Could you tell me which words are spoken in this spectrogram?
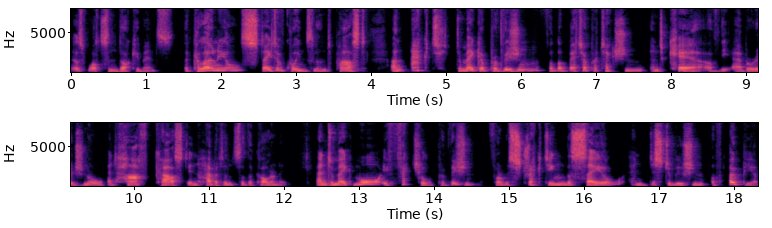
As Watson documents, the colonial state of Queensland passed an act to make a provision for the better protection and care of the Aboriginal and half caste inhabitants of the colony, and to make more effectual provision for restricting the sale and distribution of opium.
